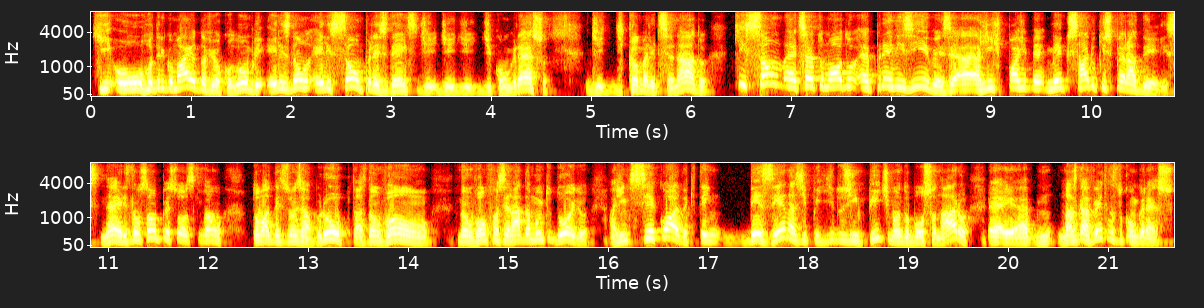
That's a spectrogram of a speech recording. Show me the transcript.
que o Rodrigo Maia e o Davi Alcolumbre, eles não, eles são presidentes de, de, de, de Congresso, de, de, Câmara e de Senado, que são, é, de certo modo, é, previsíveis. A, a, gente pode é, meio que sabe o que esperar deles, né? Eles não são pessoas que vão tomar decisões abruptas, não vão, não vão fazer nada muito doido. A gente se recorda que tem dezenas de pedidos de impeachment do Bolsonaro é, é, nas gavetas do Congresso,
